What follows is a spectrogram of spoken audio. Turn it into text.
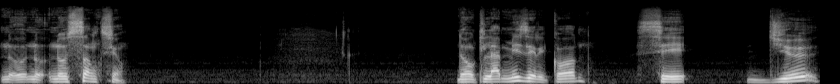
nos sanctions. Donc la miséricorde, c'est Dieu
